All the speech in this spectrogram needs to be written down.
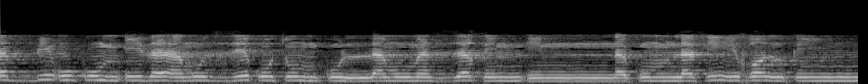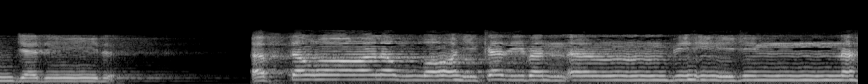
أُنَبِّئُكُمْ إِذَا مُزِّقْتُمْ كُلَّ مُمَزَّقٍ إِنَّكُمْ لَفِي خَلْقٍ جَدِيدٍ. أَفْتَرَى عَلَى اللَّهِ كَذِبًا أَمْ بِهِ جِنَّةٌ؟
